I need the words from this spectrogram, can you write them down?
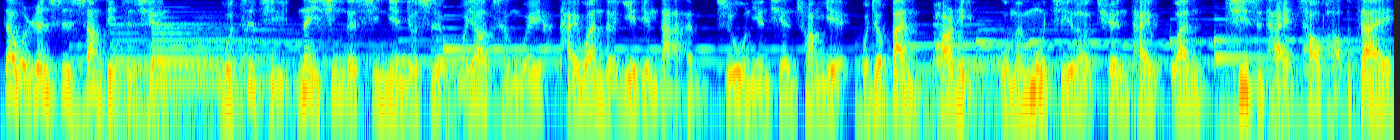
在我认识上帝之前，我自己内心的信念就是我要成为台湾的夜店大亨。十五年前创业，我就办 party，我们募集了全台湾七十台超跑，在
